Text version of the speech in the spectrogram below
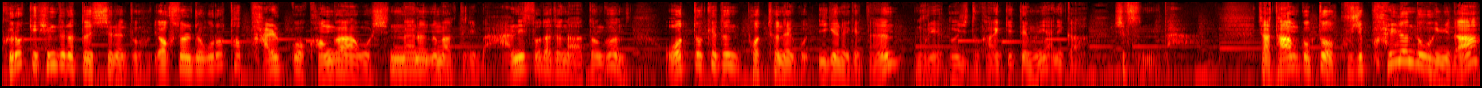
그렇게 힘들었던 시절에도 역설적으로 더 밝고 건강하고 신나는 음악들이 많이 쏟아져 나왔던 건 어떻게든 버텨내고 이겨내겠다는 우리의 의지도 강했기 때문이 아닐까 싶습니다. 자, 다음 곡도 98년도 곡입니다.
